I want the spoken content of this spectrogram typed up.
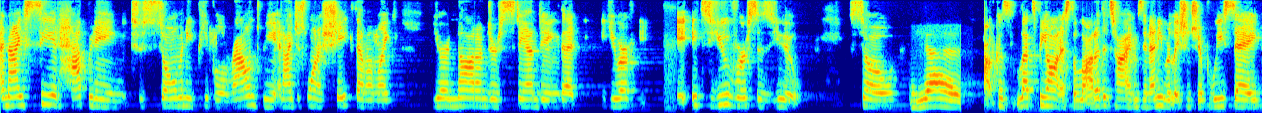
and I see it happening to so many people around me and I just want to shake them. I'm like, you're not understanding that you are it's you versus you. So, yes. Uh, because let's be honest, a lot of the times in any relationship, we say,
